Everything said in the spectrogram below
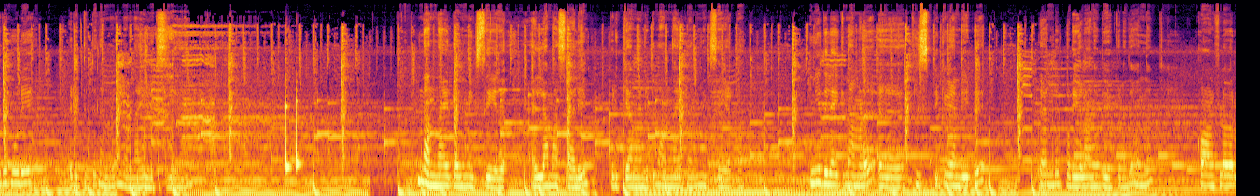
ഇത് കൂടി എടുത്തിട്ട് നമ്മൾ നന്നായി മിക്സ് ചെയ്യണം. നന്നായിട്ടൊന്ന് മിക്സ് ചെയ്ത് എല്ലാ മസാലയും പിടിക്കാൻ വേണ്ടിയിട്ട് നന്നായിട്ടൊന്ന് മിക്സ് ചെയ്യട്ടോ ഇനി ഇതിലേക്ക് നമ്മൾ ക്രിസ്പിക്ക് വേണ്ടിയിട്ട് രണ്ട് പൊടികളാണ് ഉപയോഗിക്കുന്നത്. ഒന്ന് കോൺഫ്ലവർ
